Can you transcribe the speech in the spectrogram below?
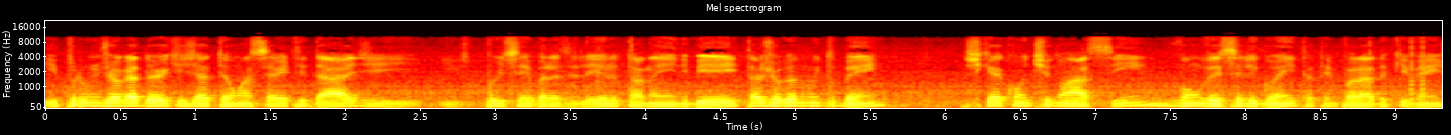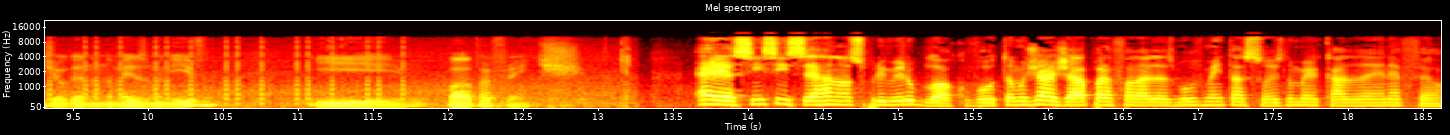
E para um jogador que já tem uma certa idade e, e por ser brasileiro, tá na NBA, tá jogando muito bem. Acho que é continuar assim. Vamos ver se ele aguenta a temporada que vem jogando no mesmo nível. E bola para frente. É, e assim se encerra nosso primeiro bloco. Voltamos já já para falar das movimentações no mercado da NFL.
